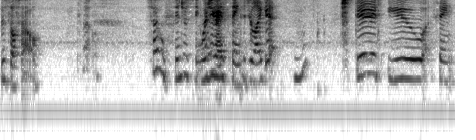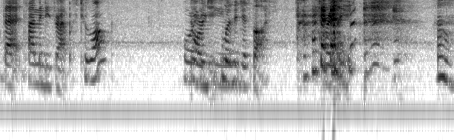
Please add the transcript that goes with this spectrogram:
This still fell. So, So interesting. What do you guys think? did you like it? Mhm. Did you think that Simon D's rap was too long? Or, Or did did- you? Was it just boss? really? Oh,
